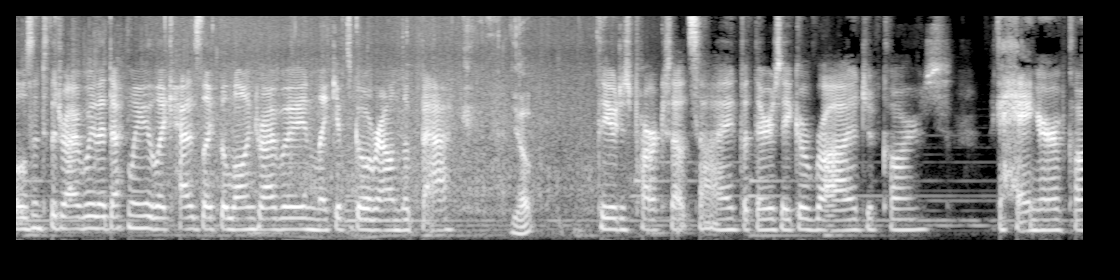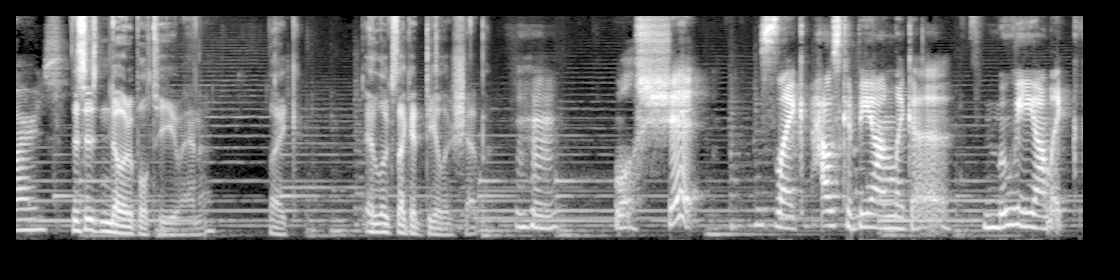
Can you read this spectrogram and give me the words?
pulls into the driveway that definitely like has like the long driveway and like you have to go around the back. Yep. Theo just parks outside, but there's a garage of cars, like a hangar of cars. This is notable to you, Anna. Like, it looks like a dealership. Mm-hmm. Well, shit. This like house could be on like a movie on like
